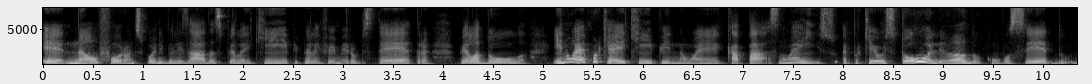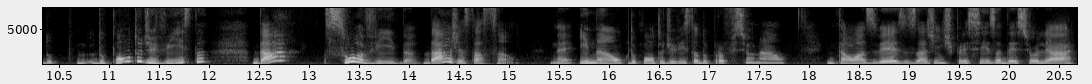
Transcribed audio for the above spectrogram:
é, não foram disponibilizadas pela equipe, pela enfermeira obstetra, pela doula. E não é porque a equipe não é capaz, não é isso. É porque eu estou olhando com você do, do, do ponto de vista da sua vida, da gestação, né? E não do ponto de vista do profissional. Então, às vezes, a gente precisa desse olhar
